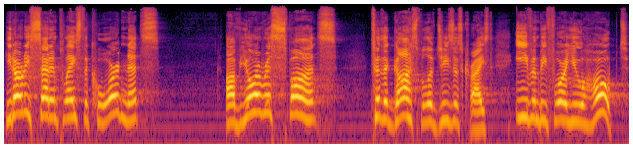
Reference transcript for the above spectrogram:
He'd already set in place the coordinates of your response to the gospel of Jesus Christ even before you hoped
